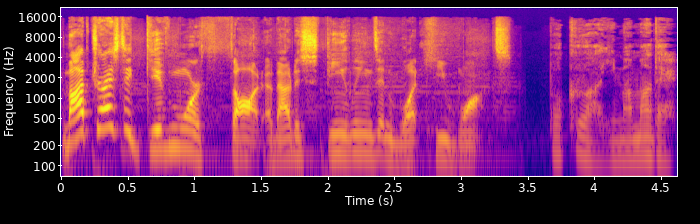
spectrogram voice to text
Mob tries to give more thought about his feelings and what he wants. 僕は今まで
